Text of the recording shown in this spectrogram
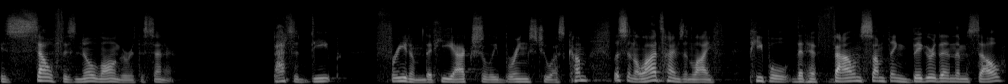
is self is no longer at the center. That's a deep freedom that he actually brings to us. Come, listen, a lot of times in life, people that have found something bigger than themselves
